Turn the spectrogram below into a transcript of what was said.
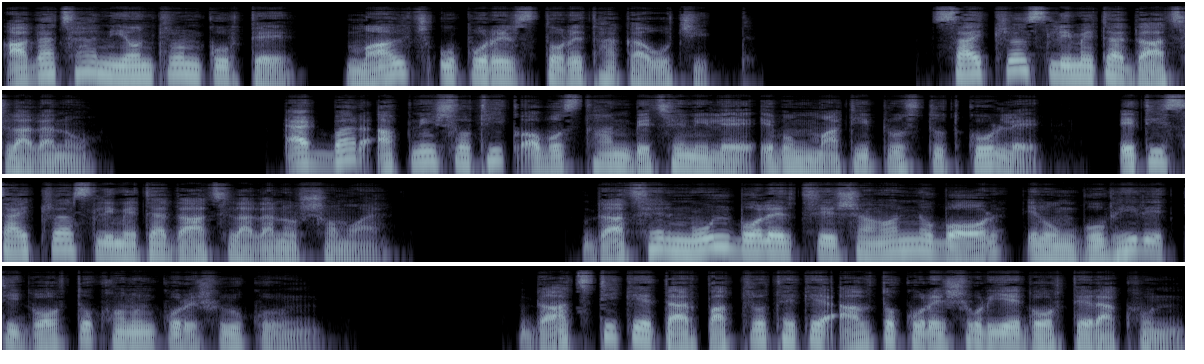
আগাছা নিয়ন্ত্রণ করতে মাল্চ উপরের স্তরে থাকা উচিত। সাইট্রাস লিমেটা গাছ লাগানো। একবার আপনি সঠিক অবস্থান বেছে নিলে এবং মাটি প্রস্তুত করলে এটি সাইট্রাস লিমেটা গাছ লাগানোর সময়। গাছের মূল বলের চেয়ে সামান্য বর এবং গভীর একটি গর্ত খনন করে শুরু করুন। গাছটিকে তার পাত্র থেকে আলতো করে সরিয়ে গর্তে রাখুন।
